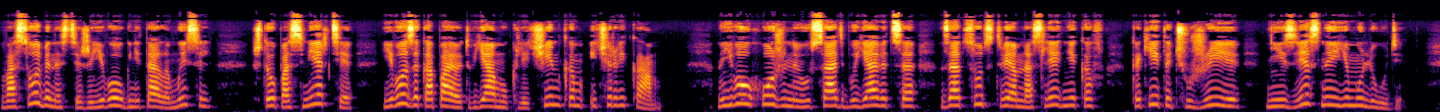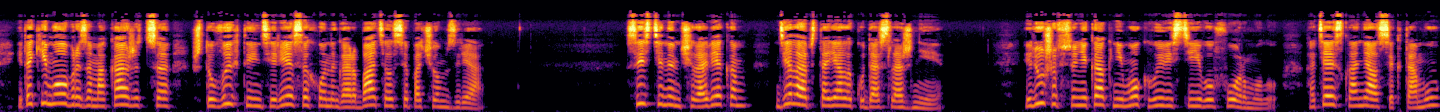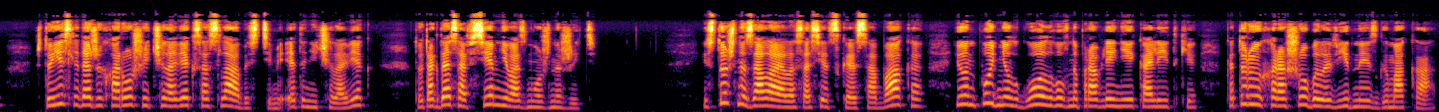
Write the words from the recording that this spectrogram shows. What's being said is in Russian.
В особенности же его угнетала мысль, что по смерти его закопают в яму к личинкам и червякам. На его ухоженную усадьбу явятся за отсутствием наследников какие-то чужие, неизвестные ему люди. И таким образом окажется, что в их-то интересах он и горбатился почем зря. С истинным человеком дело обстояло куда сложнее. Илюша все никак не мог вывести его формулу, хотя и склонялся к тому, что если даже хороший человек со слабостями — это не человек, то тогда совсем невозможно жить. Истошно залаяла соседская собака, и он поднял голову в направлении калитки, которую хорошо было видно из гамака.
